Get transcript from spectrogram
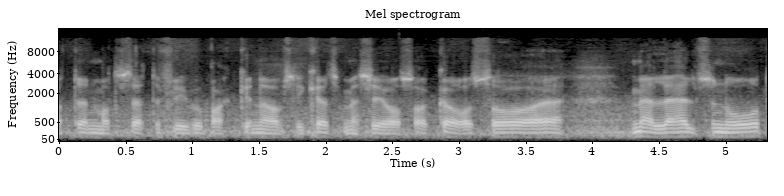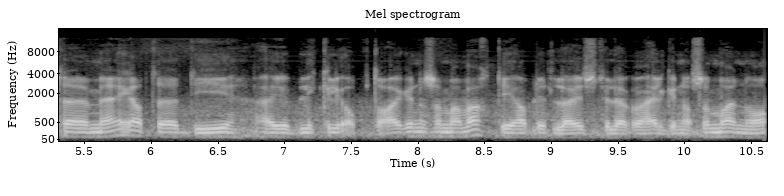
at en måtte sette fly på bakken av sikkerhetsmessige årsaker. Og så eh, melder Helse Nord til meg at eh, de øyeblikkelige oppdragene som har vært, de har blitt løst i løpet av helgen. Og så må jeg nå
